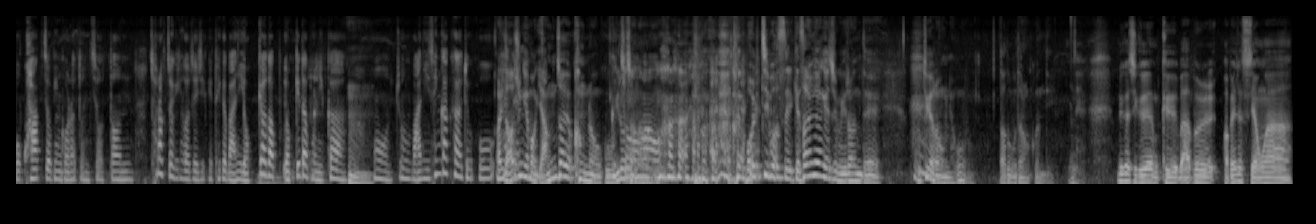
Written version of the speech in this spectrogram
뭐 과학적인 거라든지 어떤 철학적인 것들이 이게 되게 많이 엮여다 엮이다 보니까 음. 어좀 많이 생각해야 되고 아니 나중에 막 양자역학 나오고 그쵸. 이러잖아. 어. 멀티버스 이렇게 설명해주고 이러는데 어떻게 알아먹냐고. 나도 못 알아먹 건데. 네. 우리가 지금 그 마블 어벤져스 영화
